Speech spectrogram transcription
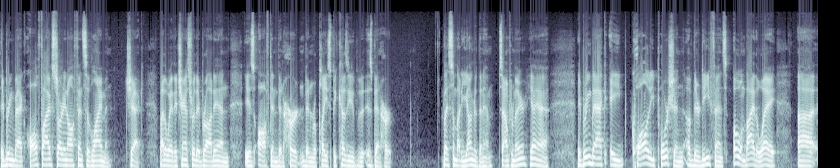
They bring back all five starting offensive linemen. Check. By the way, the transfer they brought in is often been hurt and been replaced because he has been hurt by somebody younger than him. Sound familiar? Yeah, yeah, yeah. They bring back a quality portion of their defense. Oh, and by the way, uh,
